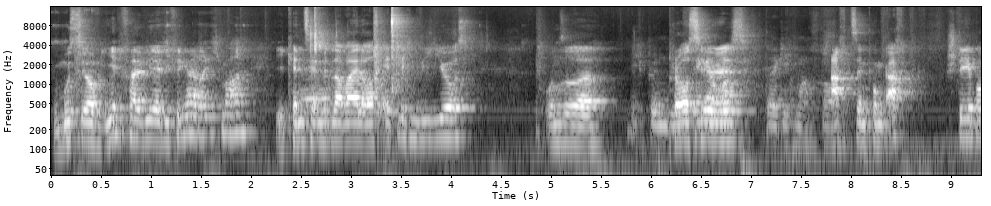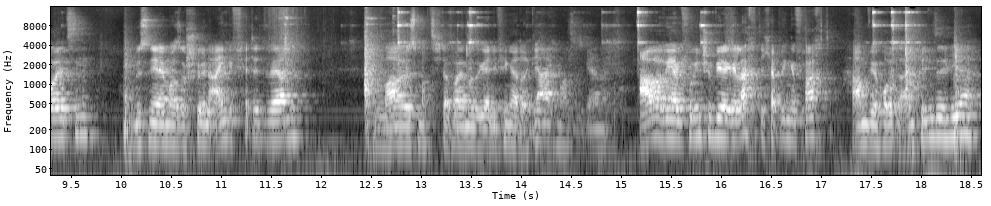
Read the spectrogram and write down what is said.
Du musst dir auf jeden Fall wieder die Finger dreckig machen. Ihr kennt es ja mittlerweile aus etlichen Videos. Unsere Ich bin Pro Series. mal dreckig mal Frau. 18.8 Stehbolzen. Die müssen ja immer so schön eingefettet werden. Und Marius macht sich dabei immer so gerne die Finger dreckig. Ja, ich mach das gerne. Aber wir haben vorhin schon wieder gelacht. Ich habe ihn gefragt, haben wir heute einen Pinsel hier?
